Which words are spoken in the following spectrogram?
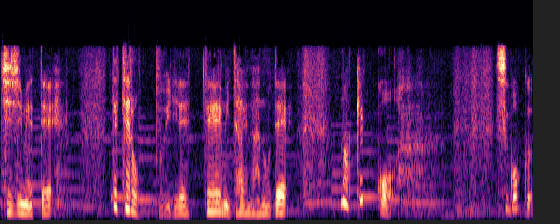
縮めてでテロップ入れてみたいなので、まあ、結構すごく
